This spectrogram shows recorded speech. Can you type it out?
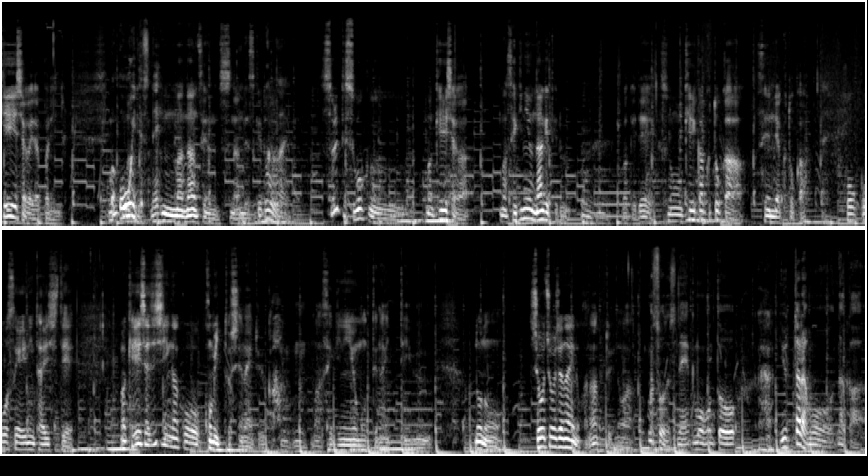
経営者がやっぱり、まあ、多いですね、うんまあ、ナンセンスなんですけど、はい。それってすごく、まあ、経営者が、まあ、責任を投げてるうんわけでその計画とか戦略とか方向性に対して、まあ、経営者自身がこうコミットしてないというか、まあ、責任を持ってないっていうのの象徴じゃないのかなというのは、まあそうですね。もう本当は言ったらもうなんか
